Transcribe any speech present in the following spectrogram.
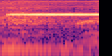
President.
